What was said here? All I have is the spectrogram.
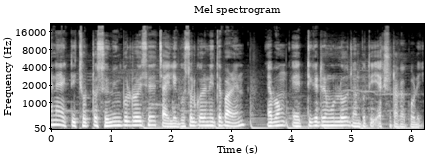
এখানে একটি ছোট্ট সুইমিং পুল রয়েছে, চাইলে গোসল করে নিতে পারেন এবং এর টিকিটের মূল্য জনপ্রতি একশো টাকা করেই।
